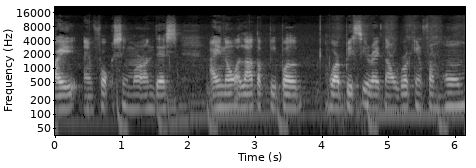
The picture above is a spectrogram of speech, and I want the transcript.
why I'm focusing more on this. I know a lot of people who are busy right now working from home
